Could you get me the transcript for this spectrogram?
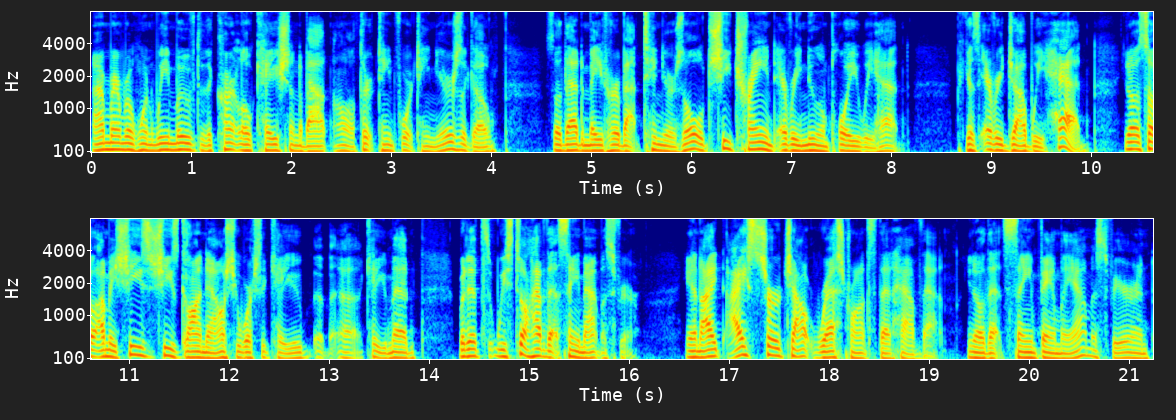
I remember when we moved to the current location about oh 13 14 years ago. So that made her about 10 years old. She trained every new employee we had because every job we had, you know, so I mean she's she's gone now. She works at KU uh, KU Med, but it's we still have that same atmosphere. And I I search out restaurants that have that, you know, that same family atmosphere and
